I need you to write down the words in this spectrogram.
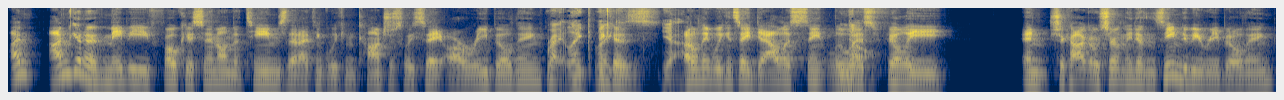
I'm I'm gonna maybe focus in on the teams that I think we can consciously say are rebuilding. Right. Like, like because yeah. I don't think we can say Dallas, St. Louis, No. Philly, and Chicago certainly doesn't seem to be rebuilding.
